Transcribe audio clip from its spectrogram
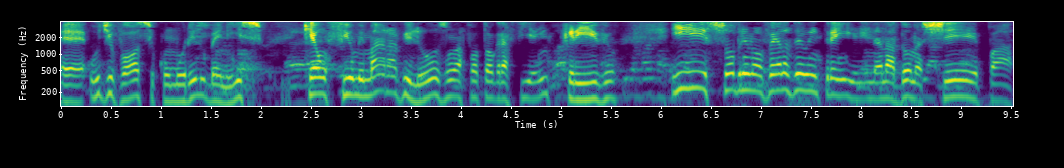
é, O Divórcio com Murilo Benício, que é um filme maravilhoso, uma fotografia incrível. E sobre novelas eu entrei na Dona Xepa,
